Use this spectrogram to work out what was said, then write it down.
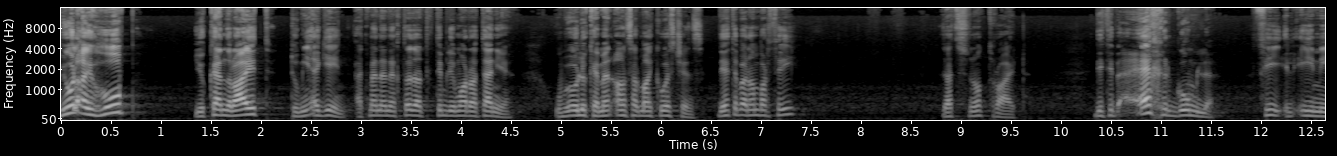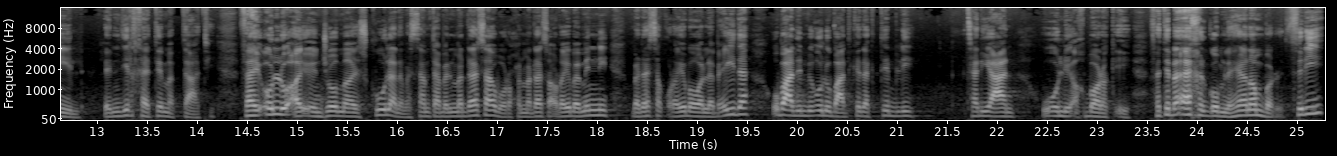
بيقول I hope you can write to me again. أتمنى إنك تقدر تكتب لي مرة تانية. وبيقول له كمان answer my questions. دي هتبقى number 3 that's not right. دي تبقى آخر جملة في الإيميل لأن دي الخاتمة بتاعتي. فهيقول له I enjoy my school أنا بستمتع بالمدرسة وبروح المدرسة قريبة مني مدرسة قريبة ولا بعيدة. وبعدين بيقول له بعد كده اكتب لي سريعا وقول لي أخبارك إيه. فتبقى آخر جملة هي number 3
